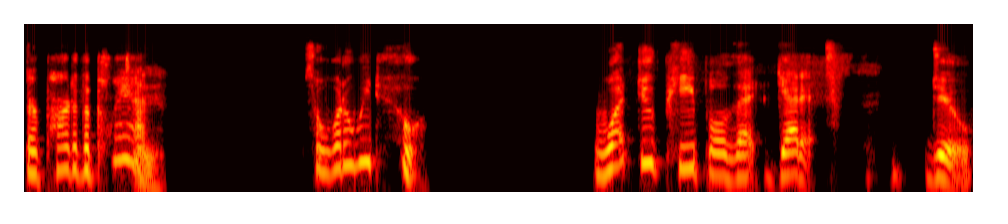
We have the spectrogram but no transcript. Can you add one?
they're part of the plan so what do we do what do people that get it do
